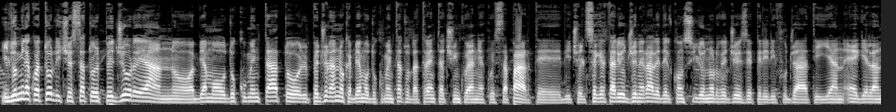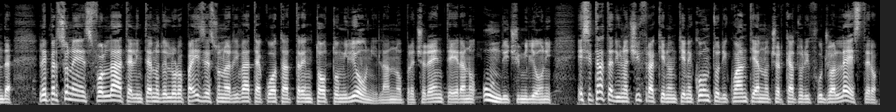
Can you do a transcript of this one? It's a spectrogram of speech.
il 2014 è stato il peggiore anno, il peggiore anno che abbiamo documentato da 35 anni a questa parte, dice il segretario generale del Consiglio norvegese per i rifugiati, Jan Egeland. Le persone sfollate all'interno del loro paese sono arrivate a quota 38 milioni, l'anno precedente erano 11 milioni e si tratta di una cifra che non tiene conto di quanti hanno cercato rifugio all'estero.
